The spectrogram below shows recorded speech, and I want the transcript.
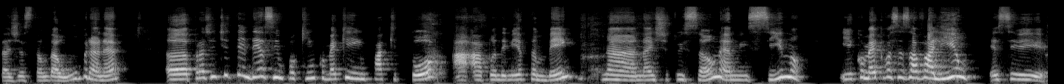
da gestão da Ubra, né? Uh, para a gente entender assim um pouquinho como é que impactou a, a pandemia também na, na, instituição, né, no ensino, e como é que vocês avaliam esse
